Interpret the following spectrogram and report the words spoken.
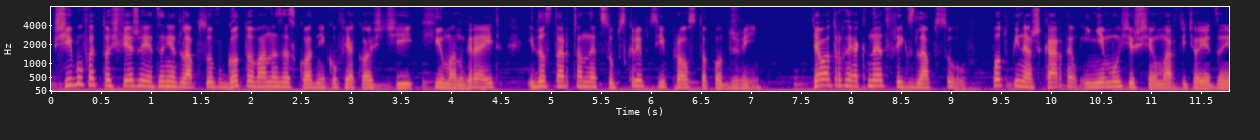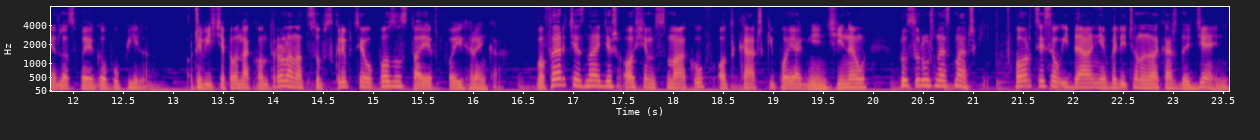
Psi Buffet to świeże jedzenie dla psów gotowane ze składników jakości human grade i dostarczane w subskrypcji prosto pod drzwi. Działa trochę jak Netflix dla psów. Podpinasz kartę i nie musisz się martwić o jedzenie dla swojego pupila. Oczywiście pełna kontrola nad subskrypcją pozostaje w Twoich rękach. W ofercie znajdziesz 8 smaków, od kaczki po jagnięcinę, plus różne smaczki. Porcje są idealnie wyliczone na każdy dzień,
